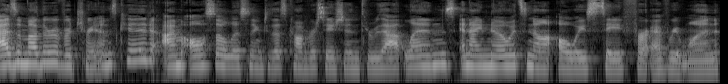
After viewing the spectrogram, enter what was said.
As a mother of a trans kid, I'm also listening to this conversation through that lens, and I know it's not always safe for everyone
